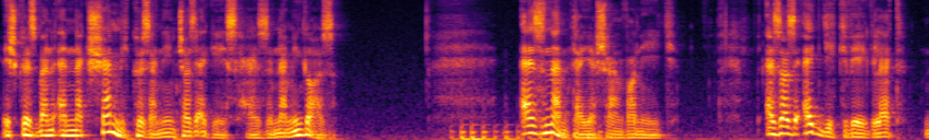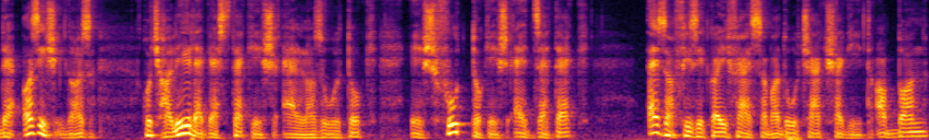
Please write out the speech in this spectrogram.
és közben ennek semmi köze nincs az egészhez, nem igaz? Ez nem teljesen van így. Ez az egyik véglet, de az is igaz, hogy ha lélegeztek és ellazultok, és futtok és edzetek, ez a fizikai felszabadultság segít abban,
